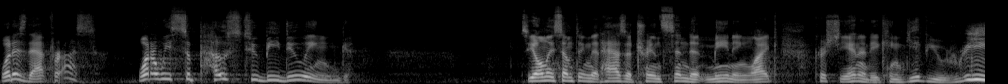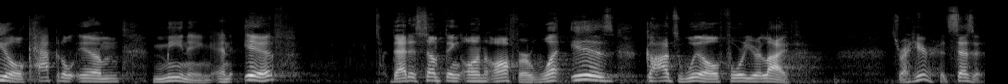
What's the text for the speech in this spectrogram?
What is that for us? What are we supposed to be doing? See, only something that has a transcendent meaning, like Christianity can give you real capital M meaning. And if that is something on offer, what is God's will for your life? It's right here. It says it.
